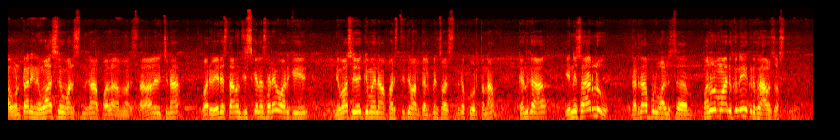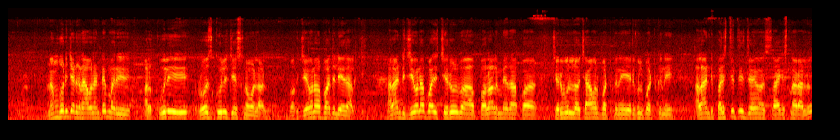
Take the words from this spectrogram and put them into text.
ఉండటానికి నివాసం ఇవ్వాల్సిందిగా పలా మరి స్థలాలు ఇచ్చినా వారు వేరే స్థానం తీసుకెళ్ళినా సరే వారికి నివాసయోగ్యమైన పరిస్థితి వాళ్ళు కల్పించవలసిందిగా కోరుతున్నాం. కనుక ఎన్నిసార్లు దరిదాపు వాళ్ళు పనులు మానుకుని ఇక్కడికి రావాల్సి వస్తుంది. నంబూరు నుంచి ఇక్కడికి రావాలంటే మరి వాళ్ళ కూలీ రోజు కూలీ చేసుకునే వాళ్ళు వాళ్ళు. ఒక జీవనోపాధి లేదు వాళ్ళకి. అలాంటి జీవనోపాధి చెరువు పొలాల మీద చెరువుల్లో చేపలు పట్టుకుని ఎరుకులు పట్టుకుని అలాంటి పరిస్థితి సాగిస్తున్నారు వాళ్ళు.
